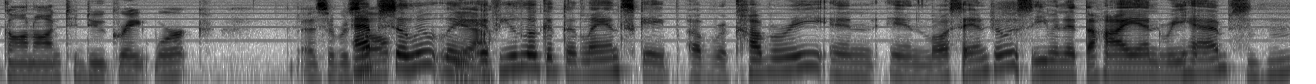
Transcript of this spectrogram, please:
gone on to do great work as a result? Absolutely. Yeah. If you look at the landscape of recovery in, in Los Angeles, even at the high end rehabs Mm-hmm.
